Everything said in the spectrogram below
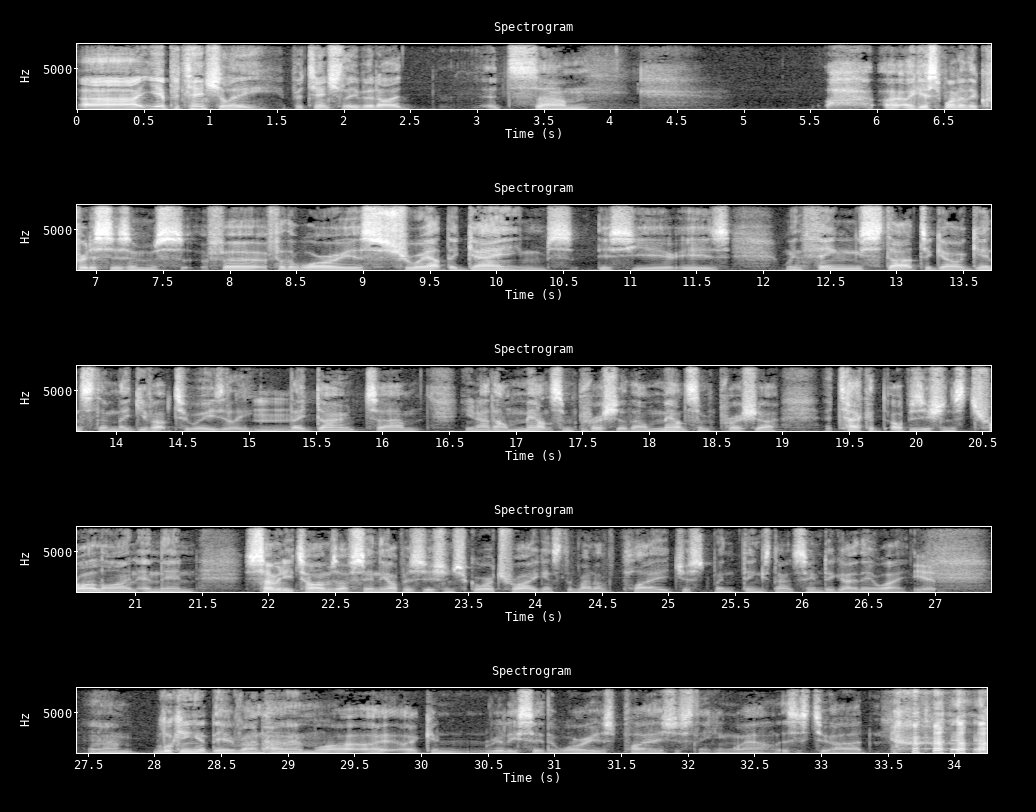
Uh, yeah, potentially, potentially, but I, it's um, I, I guess one of the criticisms for for the Warriors throughout the games this year is when things start to go against them, they give up too easily. They don't, um, you know, they'll mount some pressure, they'll mount some pressure, attack at opposition's try line, and then so many times I've seen the opposition score a try against the run of play just when things don't seem to go their way. Yep. Um, looking at their run home, I, I, can really see the Warriors players just thinking, "Wow, this is too hard."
